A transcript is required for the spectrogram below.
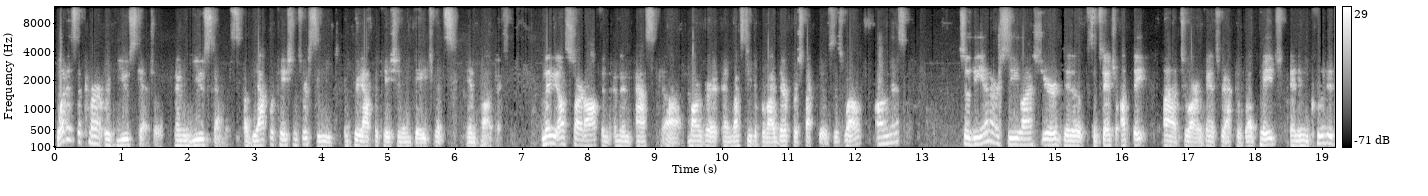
what is the current review schedule and review status of the applications received and pre-application engagements in projects? Maybe I'll start off and, and then ask uh, Margaret and Rusty to provide their perspectives as well on this. So the NRC last year did a substantial update uh, to our Advanced Reactor webpage. And included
